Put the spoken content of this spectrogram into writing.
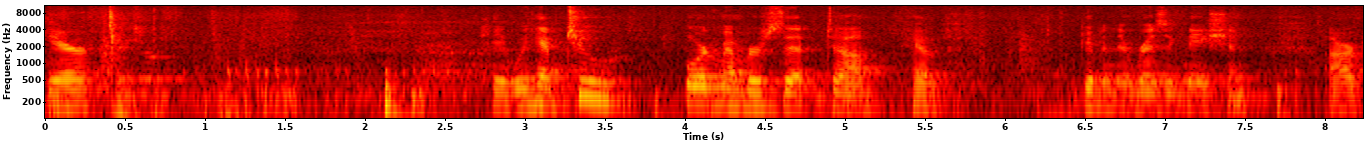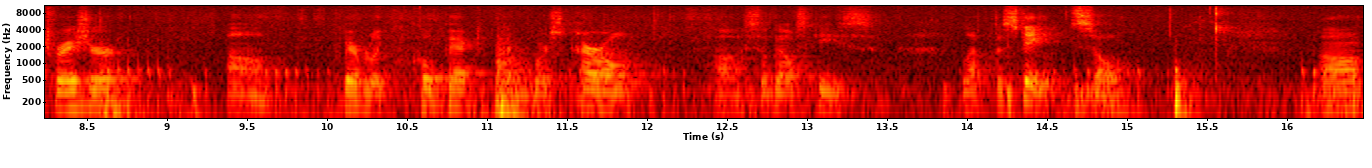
here. Okay, we have two board members that uh, have given their resignation. Our treasurer, um, Beverly Kopek, and of course Carl uh, Sabelski's left the state, so um,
